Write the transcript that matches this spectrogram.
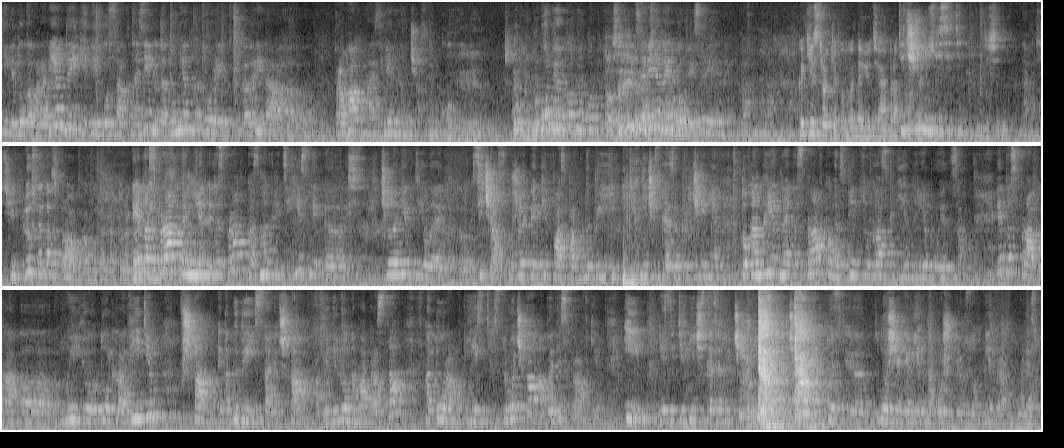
или договор аренды, или госакт на землю, документ, который говорит о правах на земельный участок. Ну, копию или... Копию, Копию, копию, копию. Да, заверенные. Заверенные копии, заверенные, да, да. В какие сроки вы выдаете В обратно течение жильцу? 10 дней. 10 дней. Да, в И течение. плюс это справка вот, о которой Это говорили. справка нет, это справка, смотрите, если э, человек делает сейчас уже эти паспорт БТИ и техническое заключение, то конкретно эта справка в инспекцию ГАСК не требуется. Эта справка, э, мы ее только видим, в штамп, это БТИ ставит штамп определенного образца, в котором есть строчка об этой справке. И если техническое заключение то есть э, площадь объекта больше 300 метров, более 100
